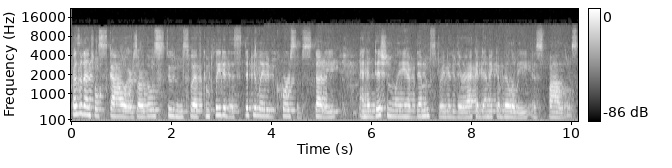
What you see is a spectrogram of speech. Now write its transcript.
Presidential scholars are those students who have completed a stipulated course of study and additionally have demonstrated their academic ability as follows.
